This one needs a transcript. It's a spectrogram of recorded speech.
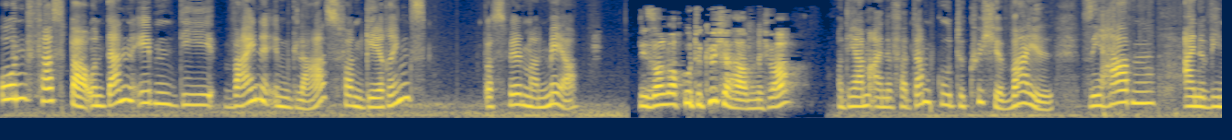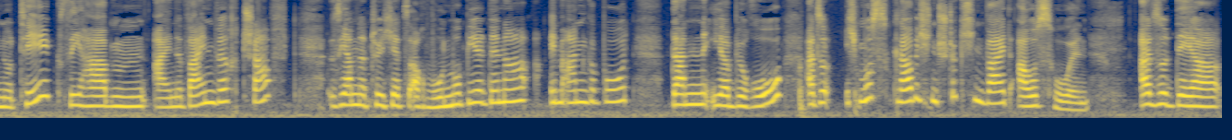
unfassbar. Und dann eben die Weine im Glas von Gerings. Was will man mehr? Die sollen auch gute Küche haben, nicht wahr? Und die haben eine verdammt gute Küche, weil sie haben eine Vinothek, sie haben eine Weinwirtschaft, sie haben natürlich jetzt auch Wohnmobildinner im Angebot, dann ihr Büro. Also ich muss, glaube ich, ein Stückchen weit ausholen. Also der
